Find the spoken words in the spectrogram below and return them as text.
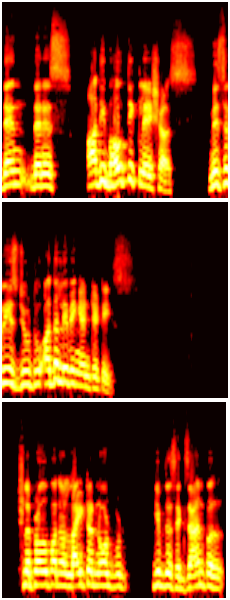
then there is adi bhautik kleshas, miseries due to other living entities. Srila Prabhupada on a lighter note would give this example.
